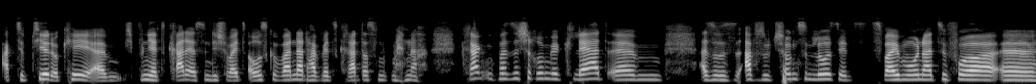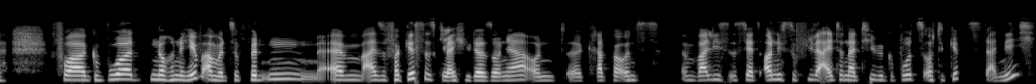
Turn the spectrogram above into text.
akzeptiert, okay, ähm, ich bin jetzt gerade erst in die Schweiz ausgewandert, habe jetzt gerade das mit meiner Krankenversicherung geklärt. Ähm, also es ist absolut chancenlos, jetzt zwei Monate vor, äh, vor Geburt noch eine Hebamme zu finden. Ähm, also vergiss es gleich wieder, Sonja. Und äh, gerade bei uns Im Wallis ist jetzt auch nicht so viele alternative Geburtsorte gibt's da nicht.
